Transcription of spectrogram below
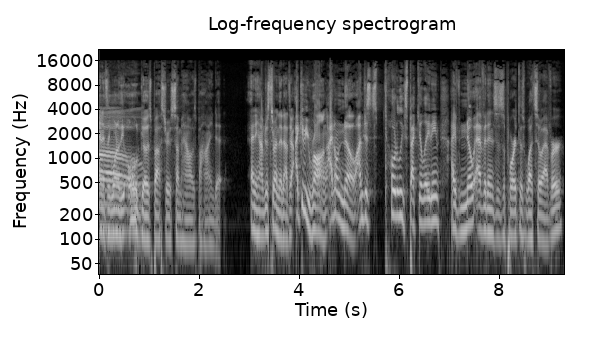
And it's like one of the old Ghostbusters somehow is behind it. Anyhow, I'm just throwing that out there. I could be wrong. I don't know. I'm just totally speculating. I have no evidence to support this whatsoever.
